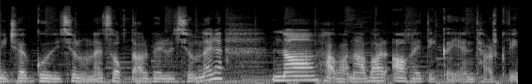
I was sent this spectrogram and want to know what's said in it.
միջև գոյություն ունեցող տարբերությունները, նա հավանաբար աղետի կընթարկվի։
